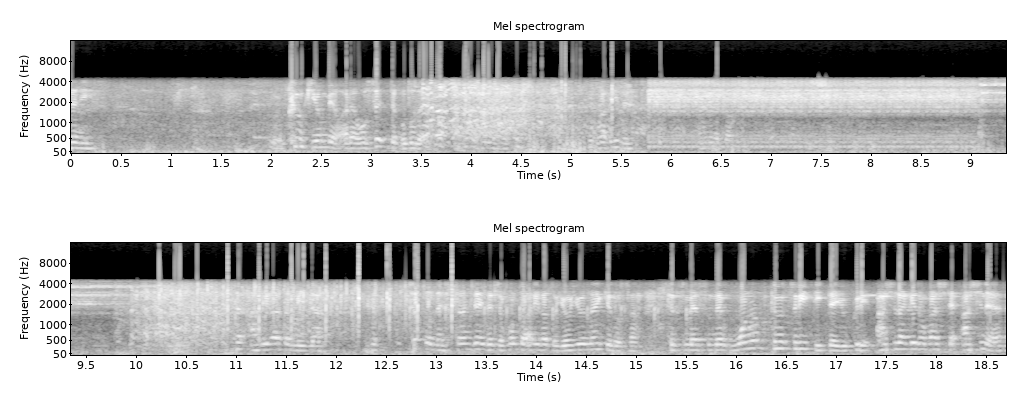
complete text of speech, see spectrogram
ジャニー空気読めよ。あれ押せってことだよ。悪いね。ありがとう。ありがとうみんなちょっとね、スタンジャインたち、本当ありがとう、余裕ないけどさ、説明するね、 one、two、three って言ってゆっくり、足だけ伸ばして、足ね、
